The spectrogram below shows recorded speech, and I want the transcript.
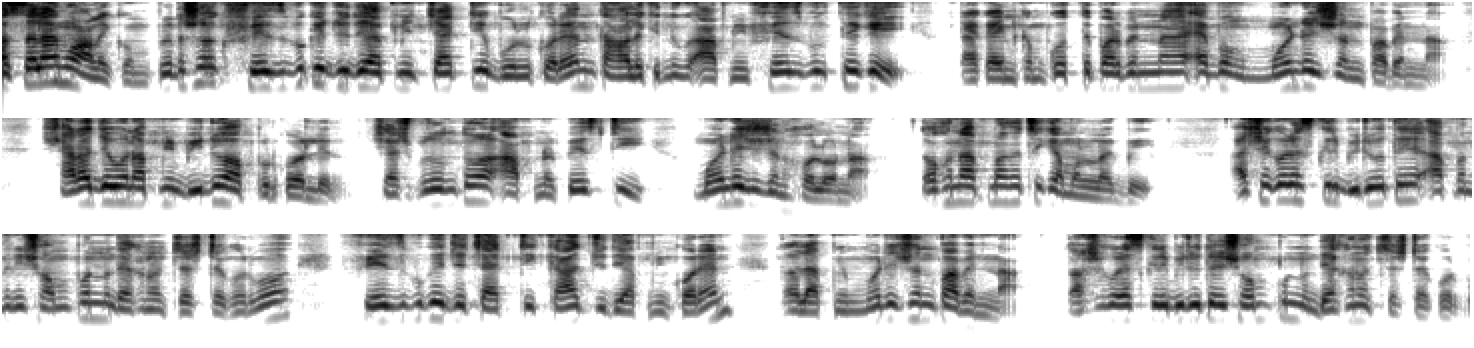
আসসালামু আলাইকুম। প্রদর্শক ফেসবুকে যদি আপনি চারটি ভুল করেন, তাহলে কিন্তু আপনি ফেসবুক থেকে টাকা ইনকাম করতে পারবেন না এবং মনিটাইজেশন পাবেন না। সারা জীবন আপনি ভিডিও আপলোড করলেন, শেষ পর্যন্ত আপনার পেজটি মনিটাইজেশন হলো না। তখন আপনার কাছে কেমন লাগবে? আশা করি আজকের ভিডিওতে আপনাদেরকে সম্পূর্ণ দেখানোর চেষ্টা করব। ফেসবুকে যে চারটি কাজ যদি আপনি করেন, তাহলে আপনি মনিটাইজেশন পাবেন না। তো আশা করি আজকের ভিডিওতে সম্পূর্ণ দেখানোর চেষ্টা করব।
